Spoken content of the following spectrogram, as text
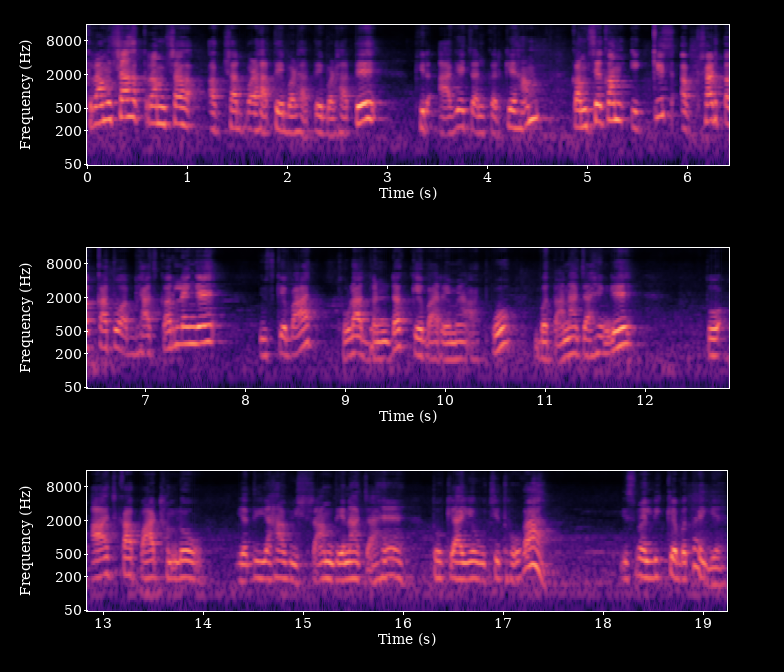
क्रमशः क्रमशः अक्षर बढ़ाते बढ़ाते बढ़ाते, फिर आगे चल करके हम कम से कम 21 अक्षर तक का तो अभ्यास कर लेंगे। उसके बाद थोड़ा दंडक के बारे में आपको बताना चाहेंगे। तो आज का पाठ हम लोग यदि यहाँ विश्राम देना चाहें तो क्या ये उचित होगा? इसमें लिख के बताइए।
